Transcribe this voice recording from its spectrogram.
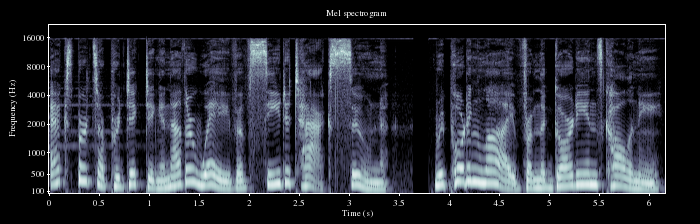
Experts are predicting another wave of seed attacks soon. Reporting live from the Guardians colony.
